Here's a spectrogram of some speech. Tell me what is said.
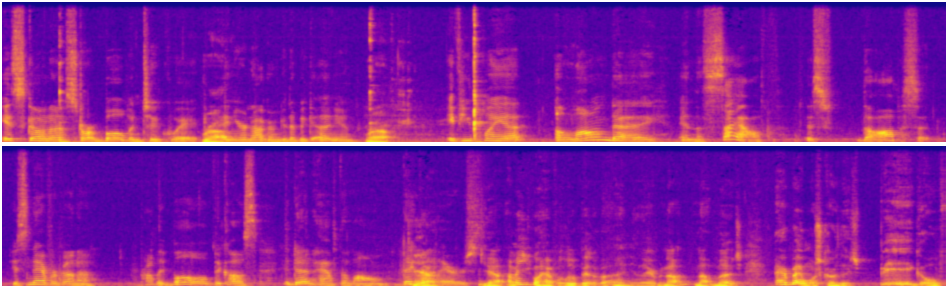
it's gonna start bulbing too quick, Right. and you're not gonna get a big onion. Right. If you plant a long day in the south, it's the opposite. It's never gonna probably bulb because it doesn't have the long daylight hours. Yeah. I mean, you're going to have a little bit of an onion there, but not not much. Everybody wants to grow those big old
